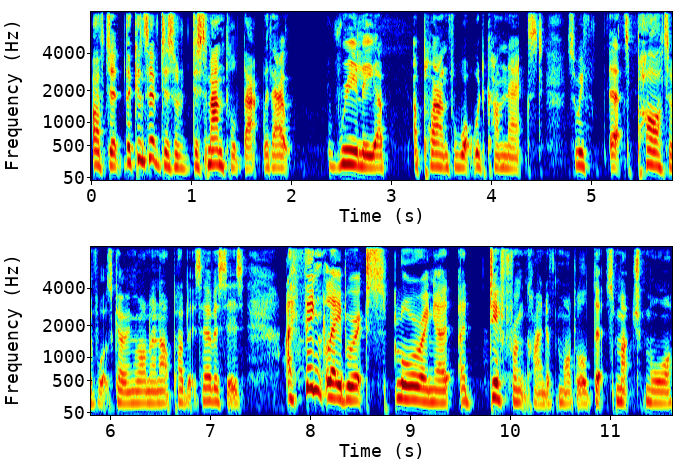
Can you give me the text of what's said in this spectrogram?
after the Conservatives sort of dismantled that without really a a plan for what would come next. So that's part of what's going on in our public services. I think Labour are exploring a, a different kind of model that's much more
